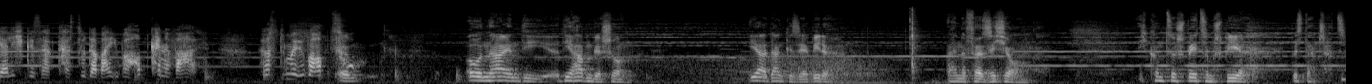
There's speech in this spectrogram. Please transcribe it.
Ehrlich gesagt, hast du dabei überhaupt keine Wahl. Hörst du mir überhaupt zu? Ähm, oh nein, die, die haben wir schon. Ja, danke sehr. Wiederhören. Eine Versicherung. Ich komme zu spät zum Spiel. Bis dann, Schatz.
